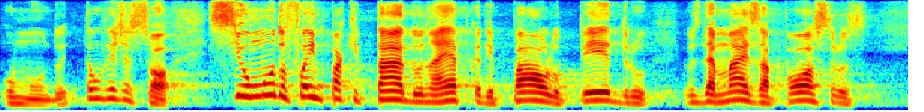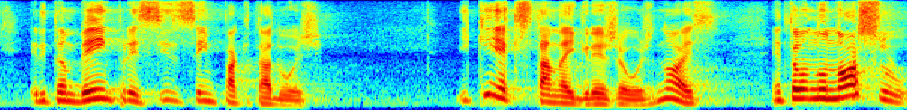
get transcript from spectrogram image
o mundo. Então veja só: se o mundo foi impactado na época de Paulo, Pedro, os demais apóstolos, ele também precisa ser impactado hoje. E quem é que está na igreja hoje? Nós. Então, no nosso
